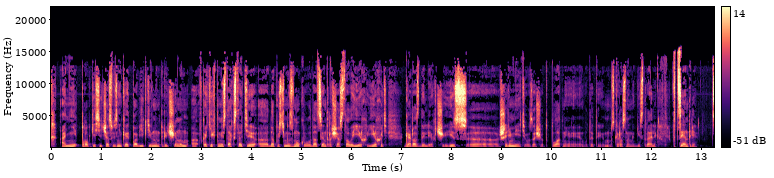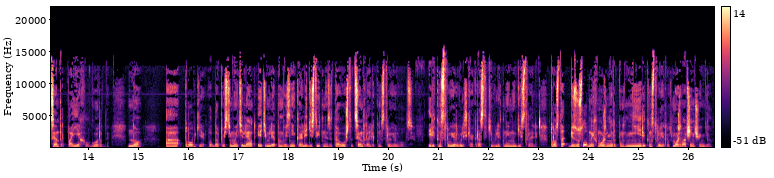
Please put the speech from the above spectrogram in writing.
они, пробки сейчас возникают по объективным причинам. А в каких-то местах, кстати, а, допустим, из Внуково до центра сейчас стало ехать гораздо легче. Из э, Шереметьево за счет платной вот этой скоростной магистрали. В центре, центр поехал города. Но а пробки, вот, допустим, эти лет, этим летом возникали действительно из-за того, что центр реконструировался. И реконструировались как раз-таки влетные магистрали. Просто, безусловно, их можно не реконструировать. Можно вообще ничего не делать.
